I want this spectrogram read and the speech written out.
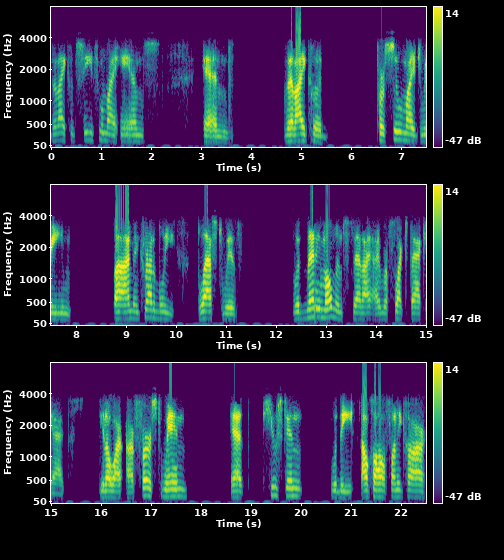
that I could see through my hands and that I could pursue my dream. Uh, I'm incredibly blessed with with many moments that I, I reflect back at. You know, our, our first win at Houston with the alcohol funny car,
